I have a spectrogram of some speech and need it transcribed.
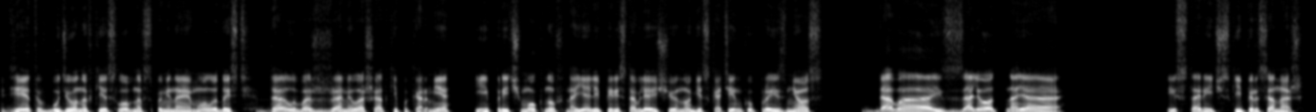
Дед в Буденовке, словно вспоминая молодость, дал вожжами лошадки по корме и, причмокнув на еле переставляющую ноги скотинку, произнес «Давай, залетная!» Исторический персонаж.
